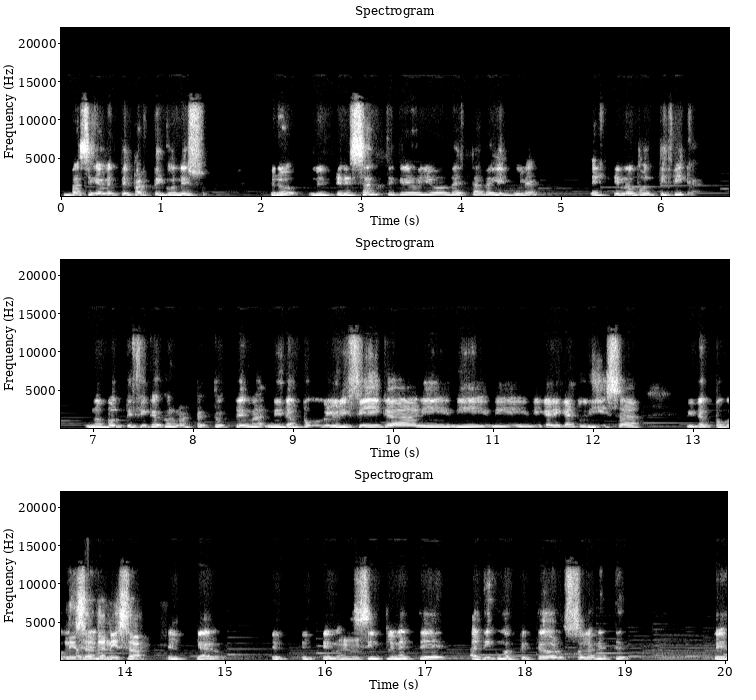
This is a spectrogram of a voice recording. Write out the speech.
básicamente parte con eso. Pero lo interesante, creo yo, de esta película es que no pontifica. No pontifica con respecto al tema, ni tampoco glorifica, ni, ni, ni, ni caricaturiza, ni tampoco Ni sataniza. El, claro, el, el tema. Mm. Simplemente a ti como espectador solamente te,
